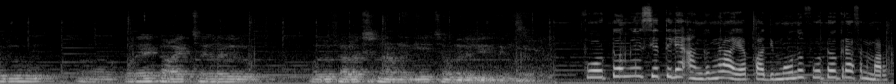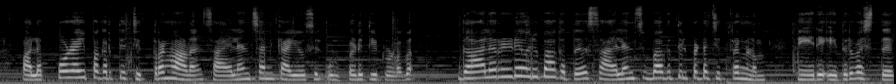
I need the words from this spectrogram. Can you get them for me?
ഒരു കുറെ കാഴ്ചകളുടെ ഒരു ഒരു കളക്ഷനാണ് ഈ ചുമരിലിരിക്കുന്നത്. ഫോട്ടോ മ്യൂസിയത്തിലെ അംഗങ്ങളായ പതിമൂന്ന് ഫോട്ടോഗ്രാഫർമാർ പലപ്പോഴായി പകർത്തിയ ചിത്രങ്ങളാണ് സൈലൻസ് ആൻഡ് കയോസിൽ ഉൾപ്പെടുത്തിയിട്ടുള്ളത്. ഗാലറിയുടെ ഒരു ഭാഗത്ത് സൈലൻസ് വിഭാഗത്തിൽപ്പെട്ട ചിത്രങ്ങളും നേരെ എതിർവശത്ത്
